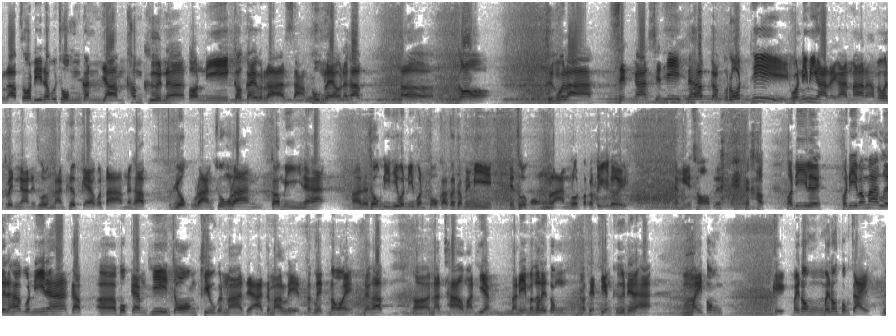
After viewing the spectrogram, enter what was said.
กราบสวัสดีท่านผู้ชมกันยามค่ำคืนนะฮะตอนนี้ก็ใกล้เวลาสามทุ่มแล้วนะครับเออก็ถึงเวลาเสร็จงานเสียทีนะครับกับรถที่วันนี้มีงานหลายงานมากนะครับ ไม่ว่าจะเป็นงานในส่วนของงานเคลือบแก้วก็ตามนะครับ ยกรางช่วงล่างก็มีนะฮะแต่โชคดีที่วันนี้ฝนตกครับก็จะไม่มีในส่วนของล้างรถปกติเลย อย่างนี้ชอบเลยนะครับ พอดีเลย พอดีมาก ๆ เลยนะครับ วันนี้นะฮะกับโปรแกรมที่จองคิวกันมา แต่อาจจะมาเลทสักเล็กน้อยนะครับนัดเช้ามาเที่ยง ตอนนี้มันก็เลยต้องมาเสร็จเที่ยงคืนเนี่ยนะฮะไม่ต้องเก่งไม่ต้องไม่ต้องตกใจ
